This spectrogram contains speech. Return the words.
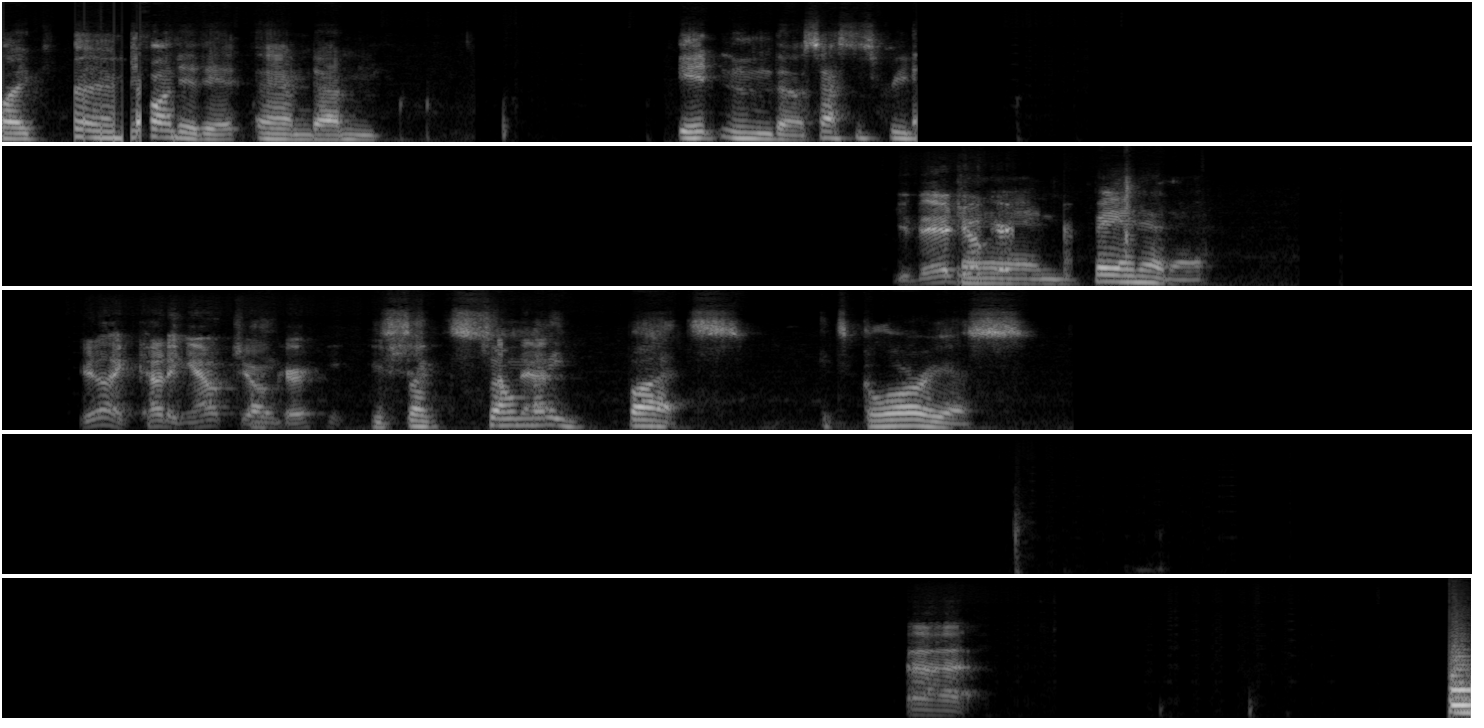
like, like eh, I funded it, and um, it and the Assassin's Creed. You there, Joker? and Bayonetta. You're like cutting out, Joker. It's like so That- many butts. It's glorious. Uh, I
